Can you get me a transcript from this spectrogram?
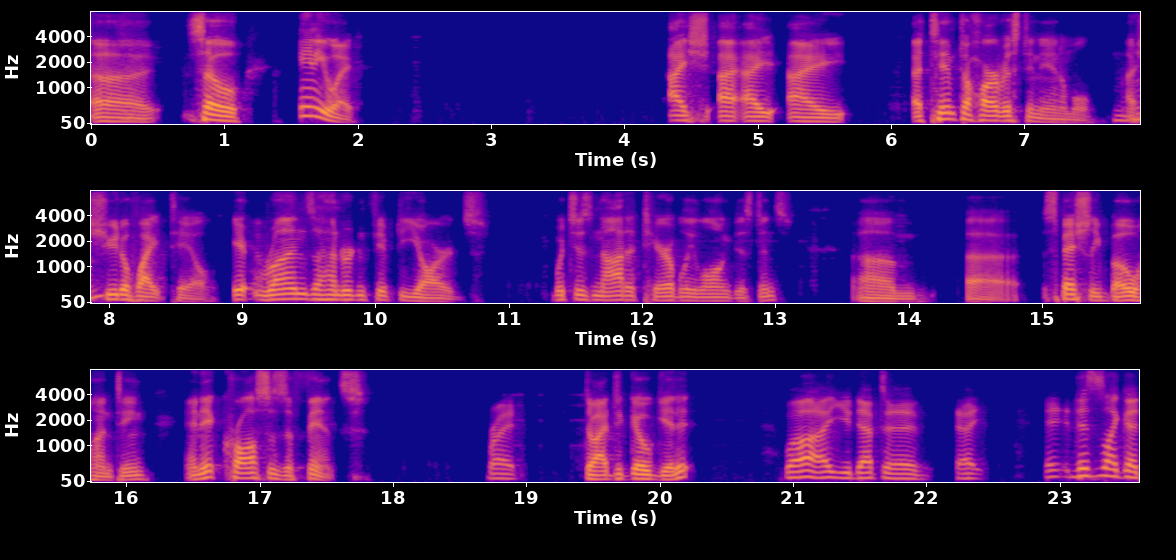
uh, so anyway, I, sh- I I I attempt to harvest an animal. I Mhm. shoot a whitetail. It runs 150 yards, which is not a terribly long distance, um, uh, especially bow hunting. And it crosses a fence. right. Do I have to go get it? Well, you'd have to. Uh, it- this is like a,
